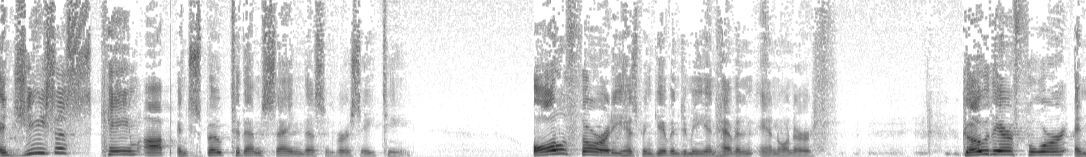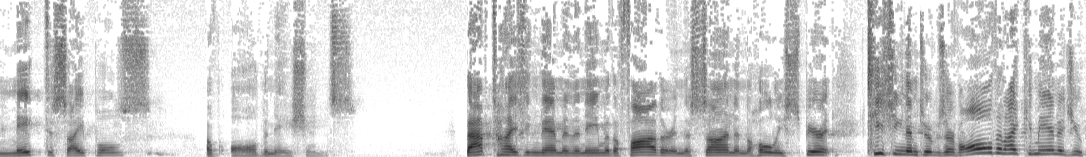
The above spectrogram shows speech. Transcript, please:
And Jesus came up and spoke to them, saying this in verse 18 All authority has been given to me in heaven and on earth. Go therefore and make disciples of all the nations, baptizing them in the name of the Father and the Son and the Holy Spirit, teaching them to observe all that I commanded you.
